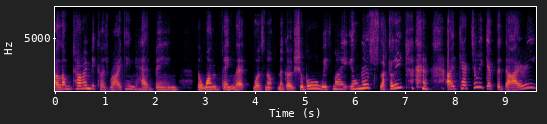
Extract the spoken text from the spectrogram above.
a long time because writing had been the one thing that was not negotiable with my illness, luckily. I'd actually kept the diary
